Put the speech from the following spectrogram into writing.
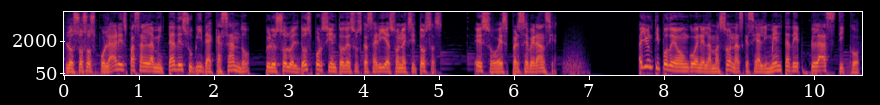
Los osos polares pasan la mitad de su vida cazando, pero solo el 2% de sus cacerías son exitosas. Eso es perseverancia. Hay un tipo de hongo en el Amazonas que se alimenta de plástico.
